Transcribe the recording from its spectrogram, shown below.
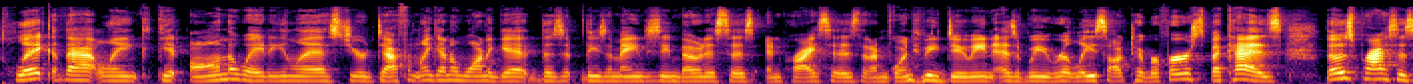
click that link, get on the waiting list. You're definitely going to want to get this, these amazing bonuses and prices that I'm going to be doing as we release October 1st because those prices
